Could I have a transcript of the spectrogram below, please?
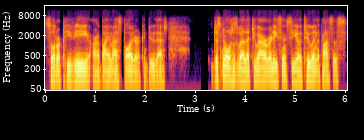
solar PV or a biomass boiler can do that just note as well that you are releasing CO2 in the process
